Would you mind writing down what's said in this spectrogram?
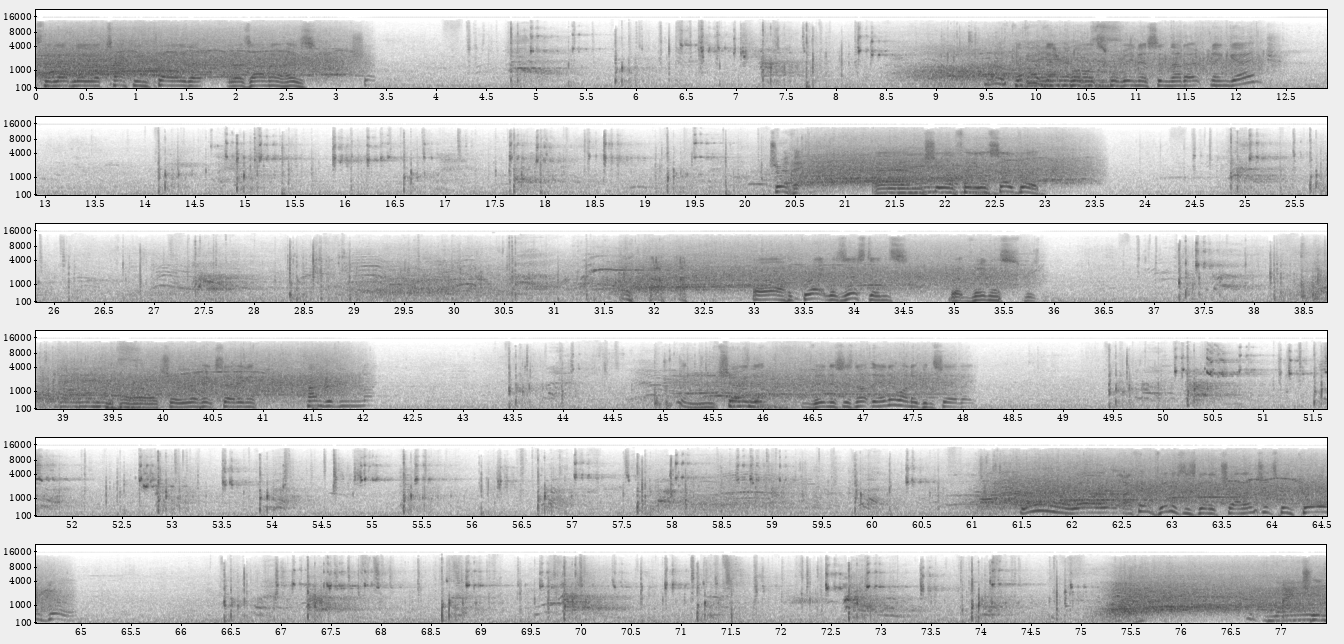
that's the lovely attacking play that Razzano has. Well, a couple of net balls for Venus in that opening game. Terrific. And she'll feel so good. oh, great resistance, but Venus was... Oh, terrific serving it. 109. And showing that Venus is not the only one who can serve it. Is going to challenge. It's been called good.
